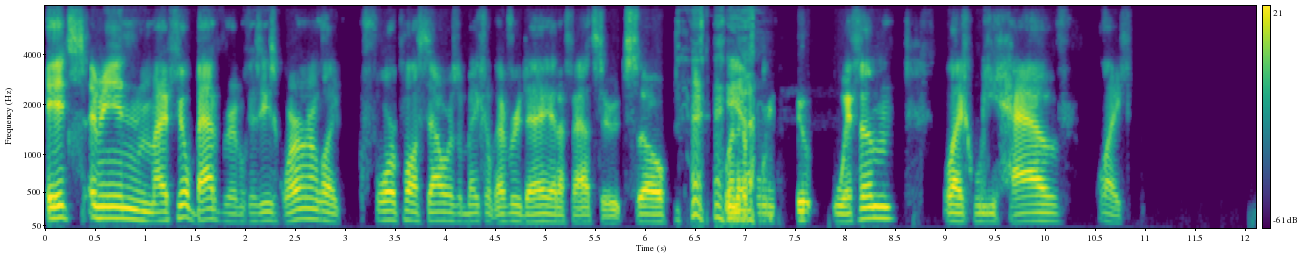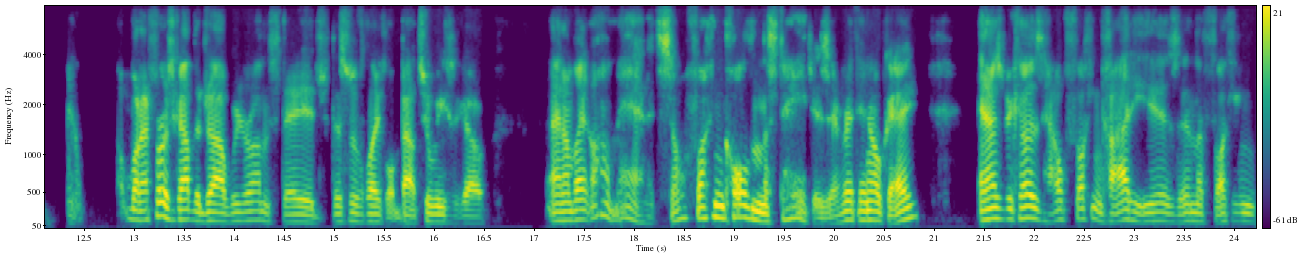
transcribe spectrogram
It's, I mean, I feel bad for him because he's wearing like four plus hours of makeup every day in a fat suit. So whenever yeah. we do with him, like we have like when I first got the job, we were on the stage. This was like about two weeks ago. And I'm like, oh man, it's so fucking cold on the stage. Is everything okay? And it's because how fucking hot he is in the fucking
